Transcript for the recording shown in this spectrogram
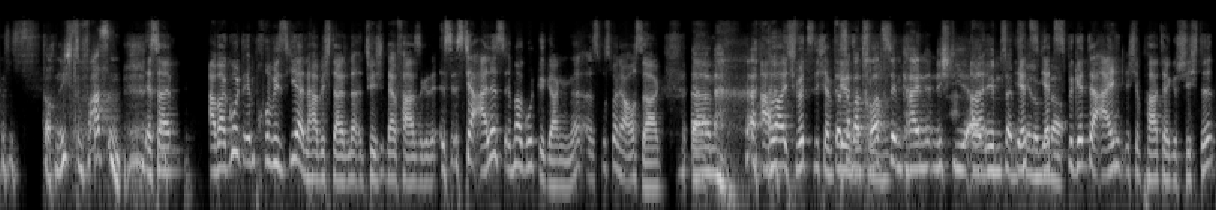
das ist doch nicht zu fassen. deshalb, aber gut, improvisieren habe ich dann natürlich in der Phase. Es ist ja alles immer gut gegangen, ne? Das muss man ja auch sagen. Ja. Ähm, aber ich würde es nicht Das empfehlen. ist aber trotzdem keine, nicht die äh, Lebensempfehlung. Jetzt, jetzt genau. beginnt der eigentliche Part der Geschichte.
